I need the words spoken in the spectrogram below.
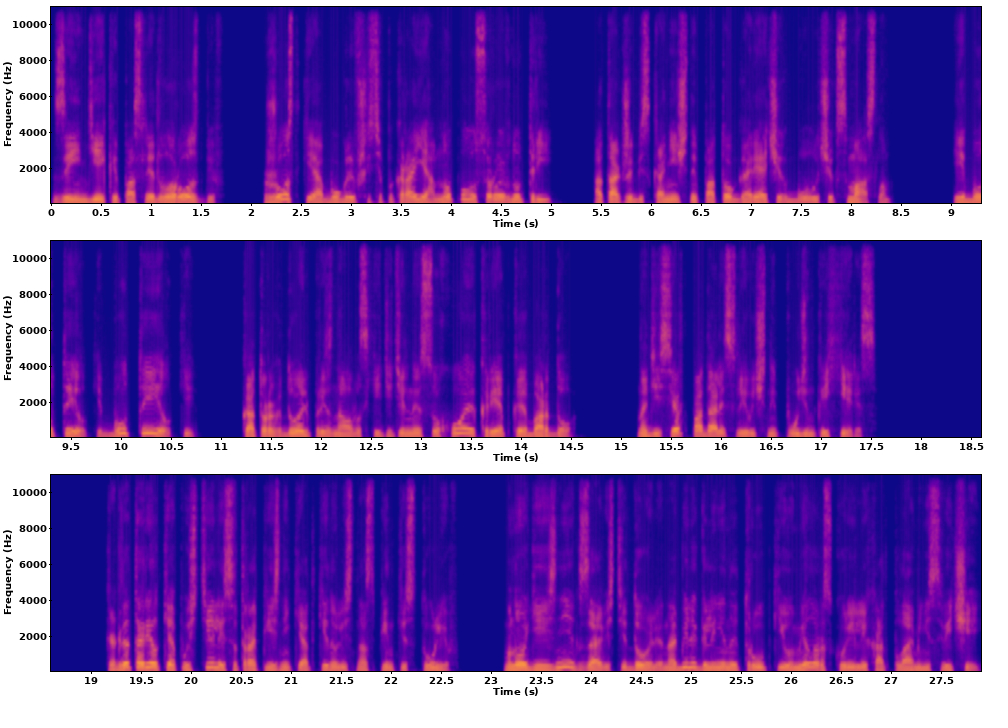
За индейкой последовал ростбиф, жесткий, обуглившийся по краям, но полусырой внутри, а также бесконечный поток горячих булочек с маслом. И бутылки, бутылки, в которых Дойль признал восхитительное сухое, крепкое бордо. На десерт подали сливочный пудинг и херес. Когда тарелки опустились, а трапезники откинулись на спинки стульев, многие из них, зависти Дойля, набили глиняные трубки и умело раскурили их от пламени свечей.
